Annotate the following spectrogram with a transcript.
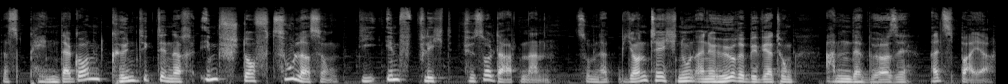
Das Pentagon kündigte nach Impfstoffzulassung die Impfpflicht für Soldaten an. Somit hat BioNTech nun eine höhere Bewertung an der Börse als Bayer.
